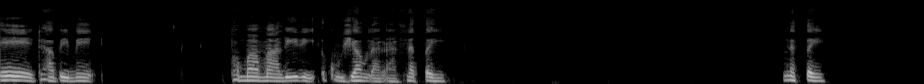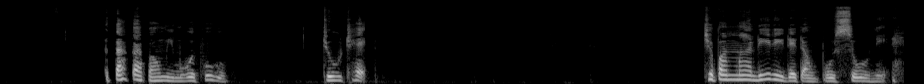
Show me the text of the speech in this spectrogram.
အဲဒါပေမဲ့ ဗမာမာလေးတွေအခုရောက်လာတာနှစ်သိန်းနှစ်သိန်းအတက်ကပေါင်းပြီးမဝတ်ဘူးဒူးထက်ဂျပန်မာလေးတွေတဲ့တောင်ပူဆိုးနေတယ်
